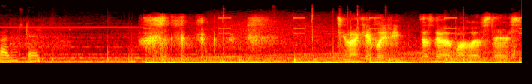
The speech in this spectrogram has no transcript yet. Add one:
Guys, I'm scared. Dude, I can't believe he doesn't know I'm all the way upstairs.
